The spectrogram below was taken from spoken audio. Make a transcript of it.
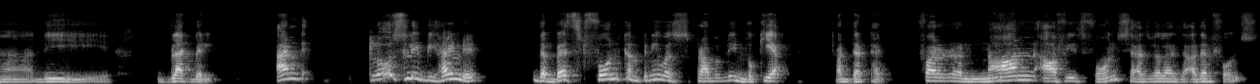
uh, the BlackBerry. And closely behind it, the best phone company was probably Nokia at that time. For non office phones as well as other phones,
